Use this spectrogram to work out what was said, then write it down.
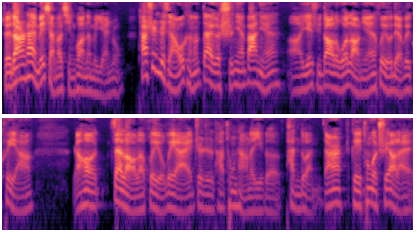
所以当然他也没想到情况那么严重，他甚至想我可能带个十年八年啊，也许到了我老年会有点胃溃疡，然后再老了会有胃癌，这是他通常的一个判断，当然可以通过吃药来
